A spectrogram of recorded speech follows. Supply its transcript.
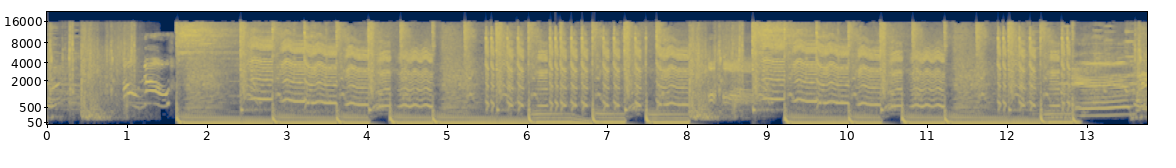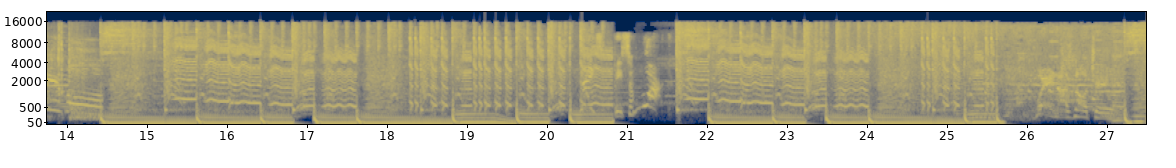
Oh, piece of work. Buenas noches.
